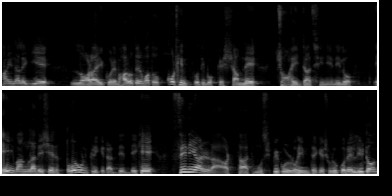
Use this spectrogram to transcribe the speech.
ফাইনালে গিয়ে লড়াই করে ভারতের মতো কঠিন প্রতিপক্ষের সামনে জয়টা ছিনিয়ে নিল। এই বাংলাদেশের তরুণ ক্রিকেটারদের দেখে সিনিয়ররা অর্থাৎ মুশফিকুর রহিম থেকে শুরু করে লিটন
